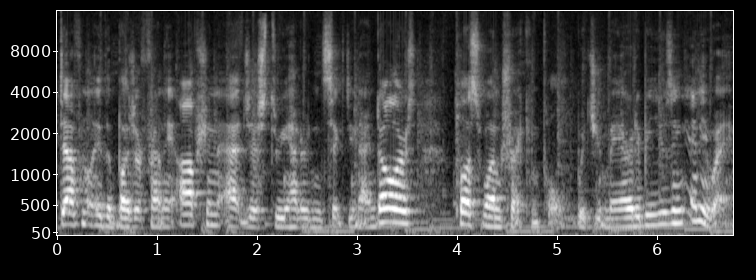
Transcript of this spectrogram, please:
definitely the budget-friendly option at just $369, plus one trekking pole, which you may already be using anyway.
